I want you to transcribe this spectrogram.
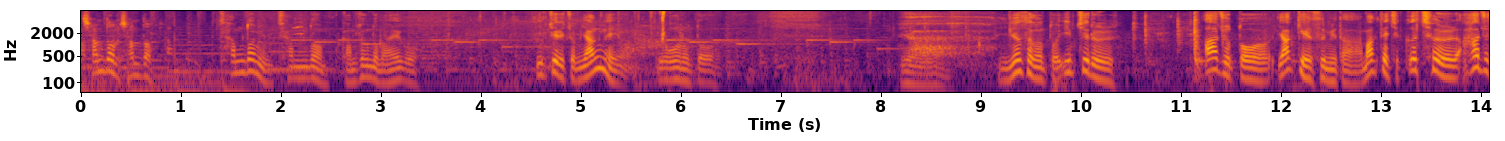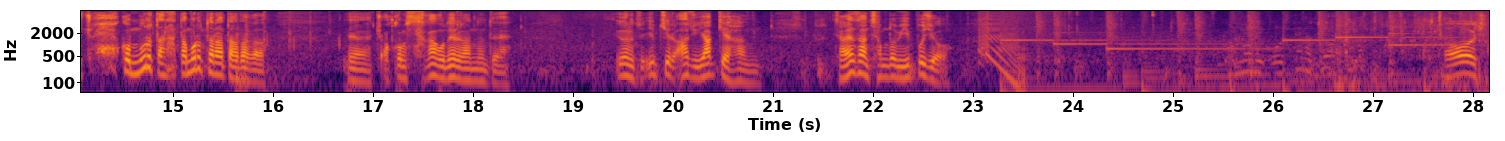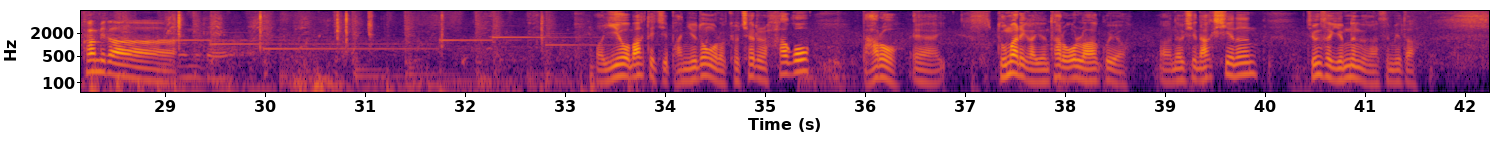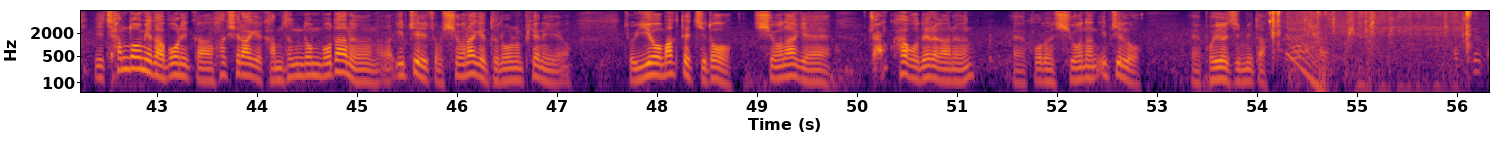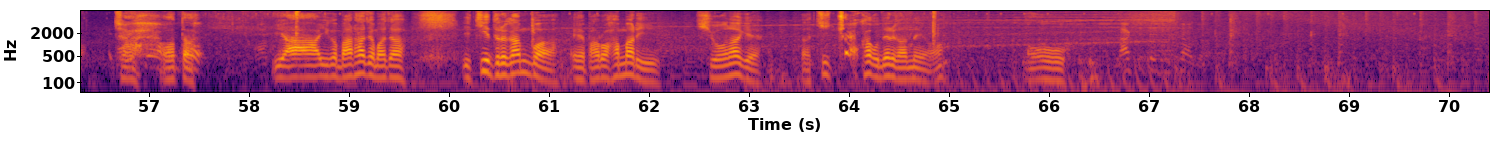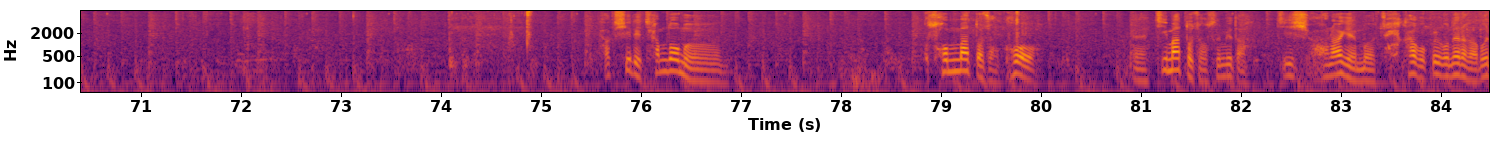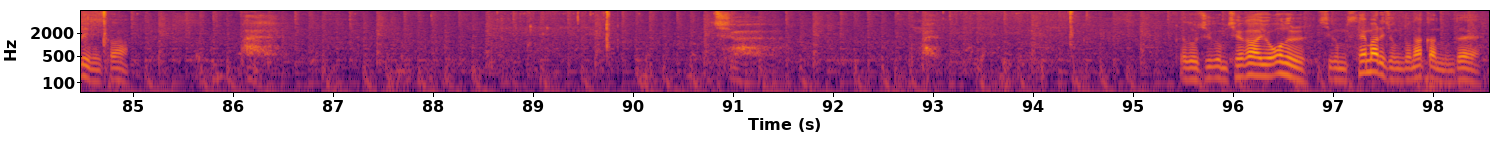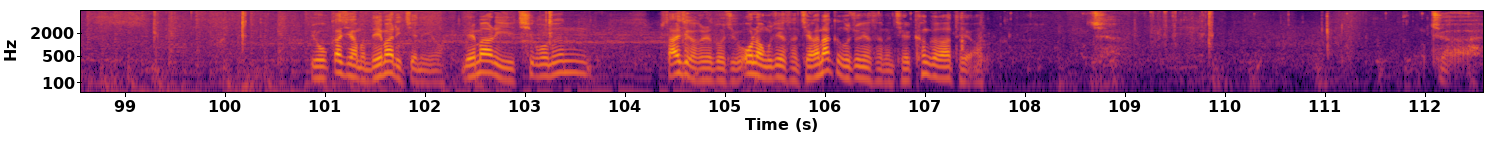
참돔, 참돔. 참돔이 참돔. 감성돔 아니고 입질이 좀 얇네요. 요거는 또. 이야 이 녀석은 또 입질을 아주 또 얇게 했습니다. 막대치 끝을 아주 조금 물었다 놨다 물었다 놨다 하다가 예 조금 사가고 내려갔는데 이거는 좀 입질을 아주 얇게 한 자연산 참돔이 이쁘죠? 어, 축하합니다. 2호 막대치 반유동으로 교체를 하고 바로 예, 두 마리가 연타로 올라왔고요. 어, 역시 낚시는 정석이 없는 것 같습니다. 이 참돔이다 보니까 확실하게 감성돔보다는 어, 입질이 좀 시원하게 들어오는 편이에요. 저 2호 막대치도 시원하게 쭉 하고 내려가는 예, 그런 시원한 입질로 예, 보여집니다. 자 왔다. 이야 이거 말하자마자 이 찌 들어감과 예, 바로 한 마리 시원하게 아, 찌쭉 하고 내려갔네요. 오, 낚싯대. 확실히 참돔은 손맛도 좋고 예, 찌맛도 좋습니다. 찌 시원하게 뭐 쫙 하고 끌고 내려가 버리니까 아. 자, 그래도 지금 제가 요 오늘 지금 세 마리 정도 낚았는데 요까지 하면 네 마리 째네요. 네 마리 치고는 사이즈가 그래도 지금 올라온 것 중에서는 제가 낚은 것 중에서는 제일 큰 것 같아요. 자. 자.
